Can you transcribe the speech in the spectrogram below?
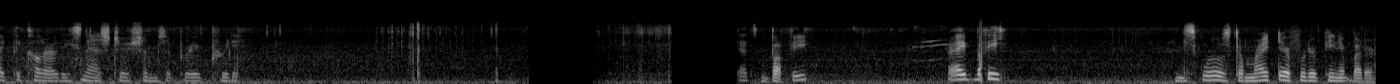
Like the color of these nasturtiums are very pretty. That's Buffy. Right, Buffy? And the squirrels come right there for their peanut butter.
